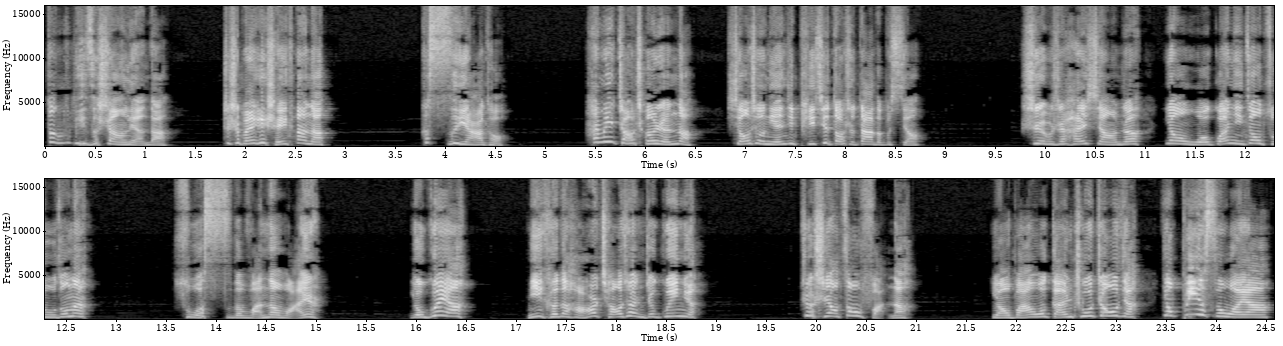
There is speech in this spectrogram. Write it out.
蹬鼻子上脸的，这是摆给谁看呢？个死丫头，还没长成人呢，小小年纪脾气倒是大的不行，是不是还想着要我管你叫祖宗呢？作死的完蛋玩意儿！有贵啊，你可得好好瞧瞧你这闺女。”这是要造反呢，要把我赶出周家，要逼死我呀！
